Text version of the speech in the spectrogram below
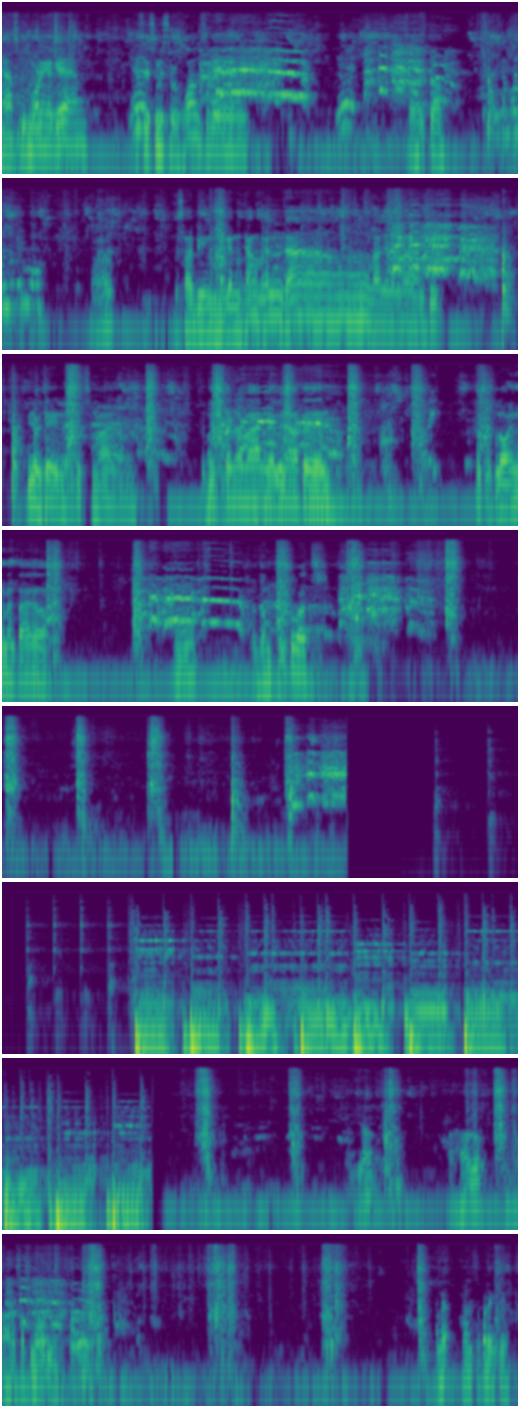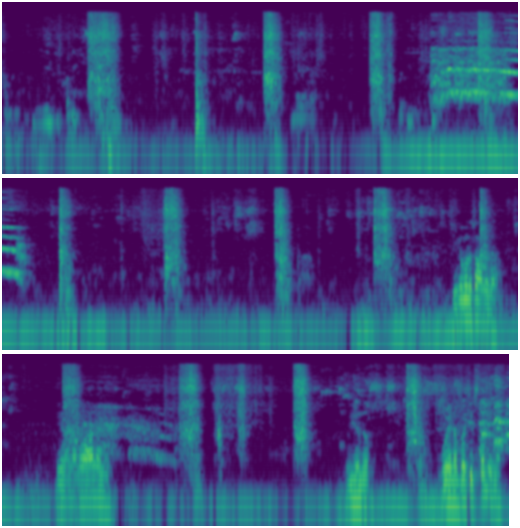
Yes, good morning again. This is Mr. Once again. So ito, Halika mo kalimutan mo. well, sabing magandang, magandang, magandang naman. Keep your day, a bit smile. So this time naman, ang gagawin natin, magpa-flooring naman tayo. Hmm. So don't think to watch. Ahalo para sa flooring. Ano yan? Galing sa palengke. Hindi ka muna sa kanila. Hindi na nakuhanan eh. Yun no. Uwi na ba si Stalin ah?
